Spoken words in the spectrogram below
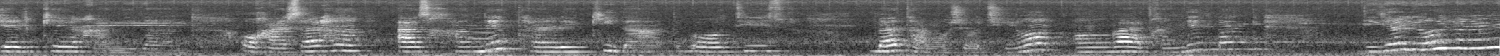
کرکر خندیدند. آخر سر هم از خنده ترکیدند. با آتیش و تماشاچیان آنقدر خندیدند دیگر یادشون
